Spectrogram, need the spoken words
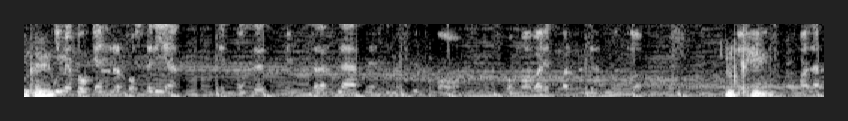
Ok. Y me enfoqué en repostería. Entonces empecé a dar clases y me fui como, como a varias partes del mundo. Ok. eh, como a dar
